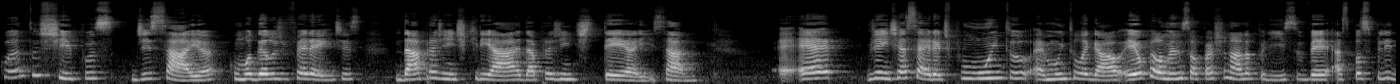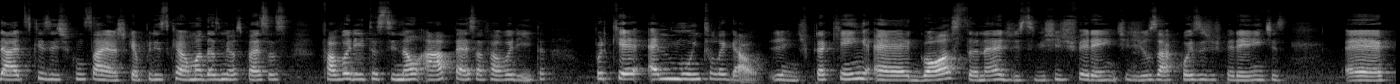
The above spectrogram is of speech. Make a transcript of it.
Quantos tipos de saia com modelos diferentes dá pra gente criar, dá pra gente ter aí, sabe? É, é, gente, é sério, é tipo muito, é muito legal. Eu, pelo menos, sou apaixonada por isso, ver as possibilidades que existe com saia. Acho que é por isso que é uma das minhas peças favoritas, se não a peça favorita, porque é muito legal, gente. Para quem é, gosta, né, de se vestir diferente, de usar coisas diferentes, é,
